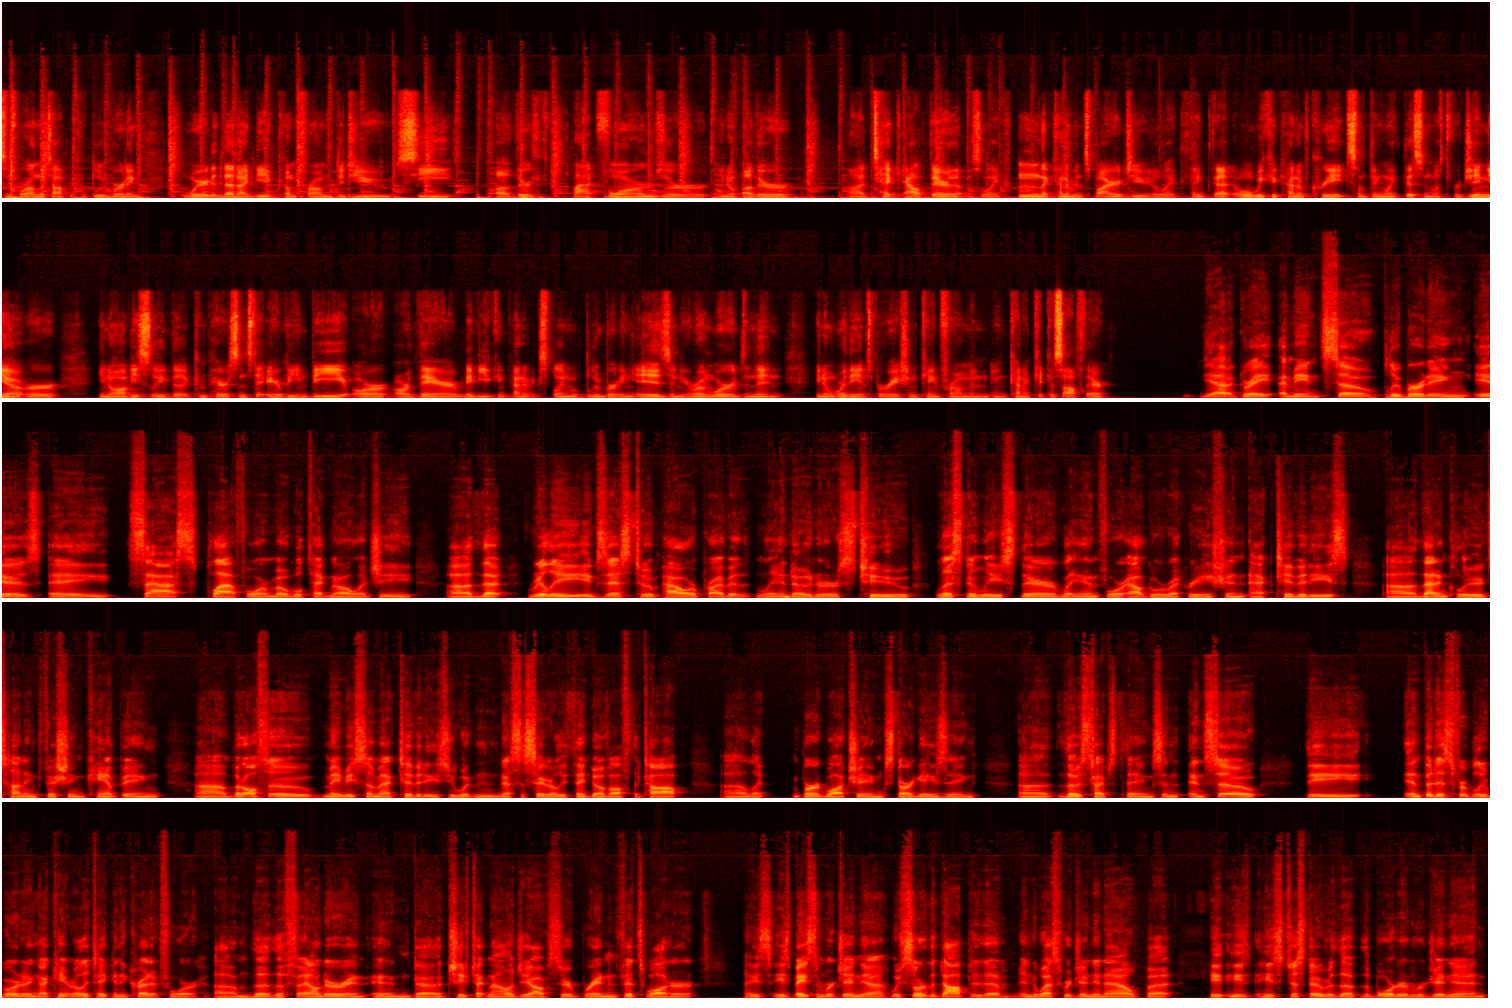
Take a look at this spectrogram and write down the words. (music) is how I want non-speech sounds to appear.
since we're on the topic of bluebirding, where did that idea come from? Did you see other platforms or you know other uh, tech out there that was like mm, that kind of inspired you to like think that oh we could kind of create something like this in West Virginia or you know obviously the comparisons to Airbnb are are there. Maybe you can kind of explain what bluebirding is in your own words, and then you know where the inspiration came from, and, and kind of kick us off there. Yeah, great. I mean, so Bluebirding is a SaaS platform, mobile technology uh, that really exists to empower private landowners to list and lease their land for outdoor recreation activities. Uh, that includes hunting, fishing, camping, uh, but also maybe some activities you wouldn't necessarily think of off the top, uh, like bird watching, stargazing, uh, those types of things. And and so the impetus for bluebirding, I can't really take any credit for. Um, the the founder and and uh, chief technology officer Brandon Fitzwater, he's he's based in Virginia. We've sort of adopted him into West Virginia now, but he, he's he's just over the the border in Virginia and.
